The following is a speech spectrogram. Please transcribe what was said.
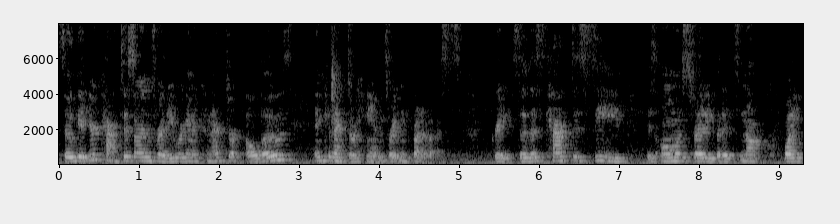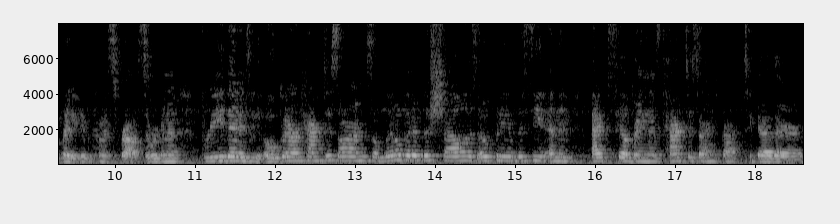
So get your cactus arms ready. We're gonna connect our elbows and connect our hands right in front of us. Great, so this cactus seed is almost ready, but it's not quite ready to become a sprout. So we're gonna Breathe in as we open our cactus arms. A little bit of the shell is opening of the seed. And then exhale, bring those cactus arms back together.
